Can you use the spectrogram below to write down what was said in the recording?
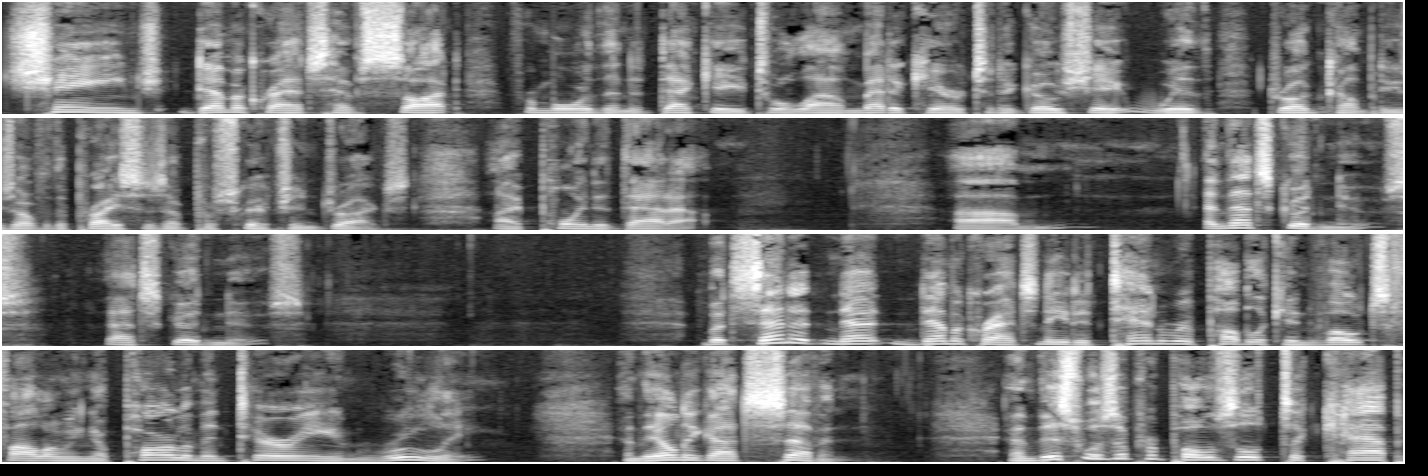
change Democrats have sought for more than a decade to allow Medicare to negotiate with drug companies over the prices of prescription drugs. I pointed that out. Um, and that's good news. That's good news. But Senate Democrats needed 10 Republican votes following a parliamentarian ruling, and they only got seven. And this was a proposal to cap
